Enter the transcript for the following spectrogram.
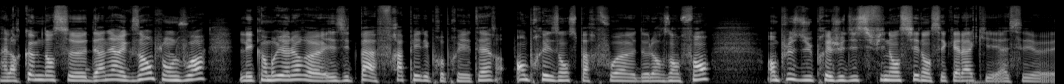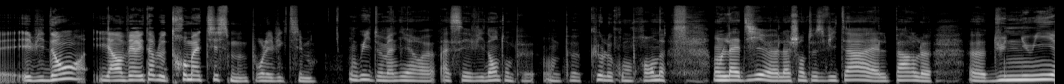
Alors comme dans ce dernier exemple, on le voit, les cambrioleurs n'hésitent pas à frapper les propriétaires en présence parfois de leurs enfants. En plus du préjudice financier dans ces cas-là qui est assez euh, évident, il y a un véritable traumatisme pour les victimes. Oui, de manière euh, assez évidente, on peut, on ne peut que le comprendre. On l'a dit, euh, la chanteuse Vita, elle parle d'une nuit,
